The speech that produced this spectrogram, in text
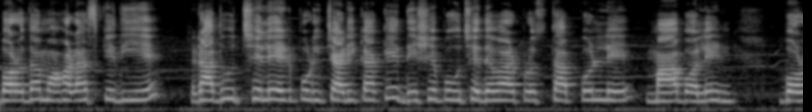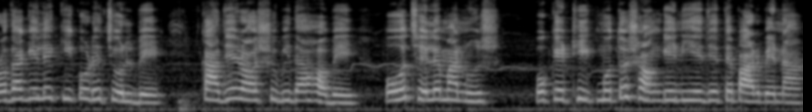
বরদা মহারাজকে দিয়ে রাধুর ছেলের পরিচারিকাকে দেশে পৌঁছে দেওয়ার প্রস্তাব করলে মা বলেন বড়দা গেলে কি করে চলবে? কাজের অসুবিধা হবে। ও ছেলে মানুষ, ওকে ঠিকমতো সঙ্গে নিয়ে যেতে পারবে না।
